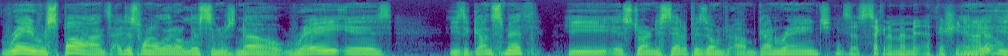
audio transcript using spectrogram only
Ray responds, I just want to let our listeners know Ray is he's a gunsmith. He is starting to set up his own um, gun range. He's a Second Amendment aficionado. He,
